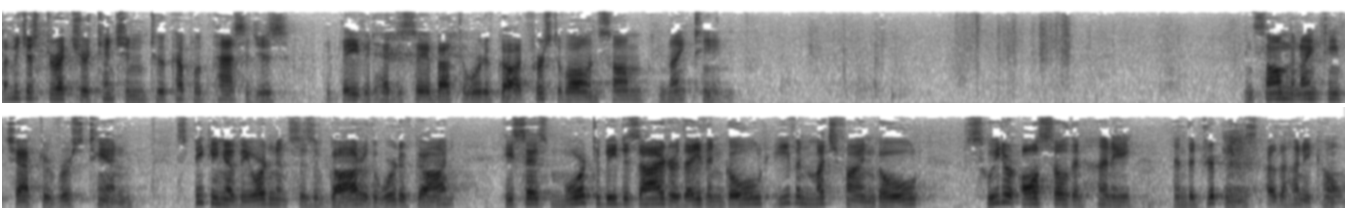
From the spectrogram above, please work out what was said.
Let me just direct your attention to a couple of passages that David had to say about the Word of God. First of all, in Psalm 19. In Psalm the 19th chapter, verse 10, speaking of the ordinances of God or the Word of God, he says, More to be desired are they than gold, even much fine gold, sweeter also than honey, and the drippings of the honeycomb.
